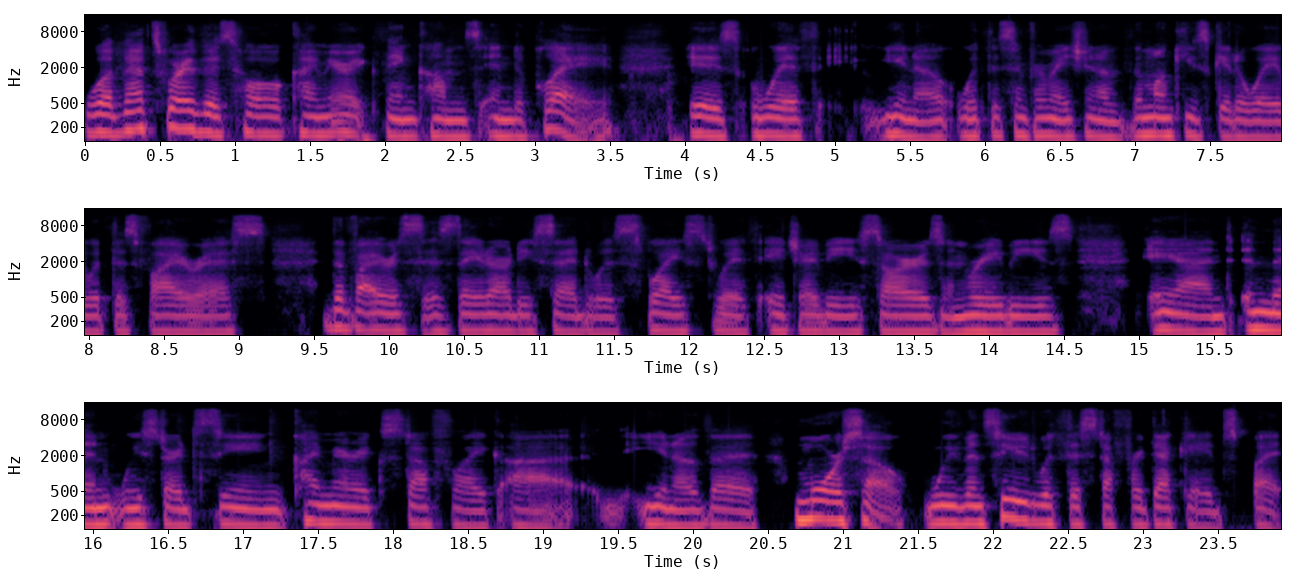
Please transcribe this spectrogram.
Well, that's where this whole chimeric thing comes into play is with, you know, with this information of the monkeys get away with this virus. The virus, as they had already said, was spliced with HIV, SARS, and rabies and and then we started seeing chimeric stuff like uh you know the more so we've been seeded with this stuff for decades but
